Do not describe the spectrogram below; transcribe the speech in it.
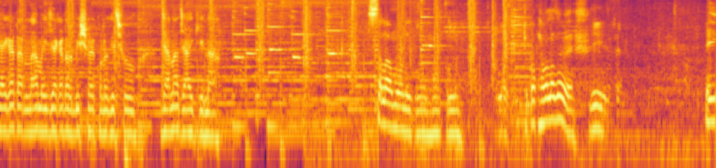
জায়গাটার নাম এই জায়গাটার বিষয়ে কোনো কিছু জানা যায় কি না? সালামু আলাইকুম রহমতুল্লাহ। একটু কথা বলা যাবে? জি এই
